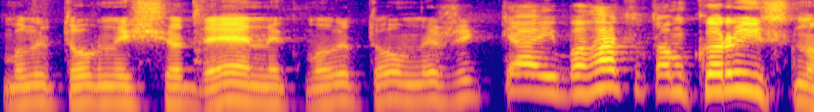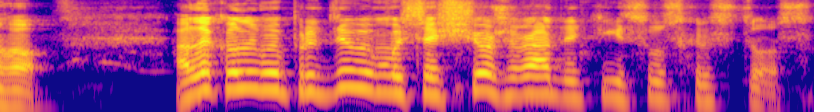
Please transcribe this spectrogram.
молитовний щоденник, молитовне життя і багато там корисного. Але коли ми придивимося, що ж радить Ісус Христос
